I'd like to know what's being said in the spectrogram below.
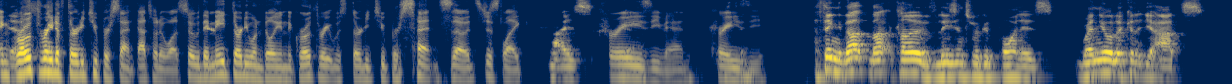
And yeah. growth rate of 32%. That's what it was. So they made 31 billion. The growth rate was 32%. So it's just like nice. crazy, man. Crazy. I think that that kind of leads into a good point is when you're looking at your ads,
